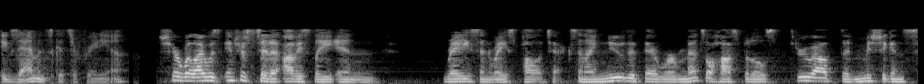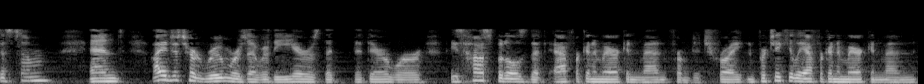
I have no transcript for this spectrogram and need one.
examine schizophrenia? Sure. Well, I was interested, obviously, in race and race politics. And I knew that there were mental hospitals throughout the Michigan system. And I had just heard rumors over the years that, that there were these hospitals that African American men from Detroit, and particularly African American men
